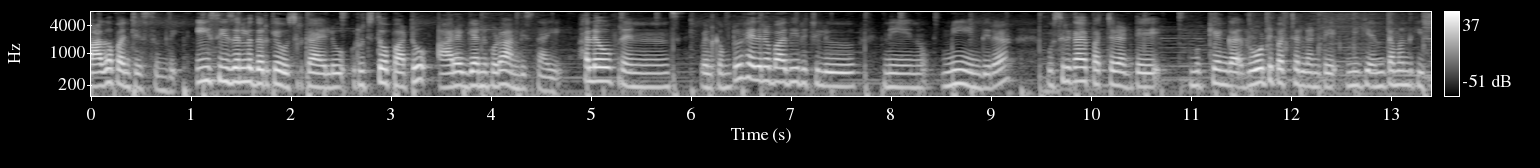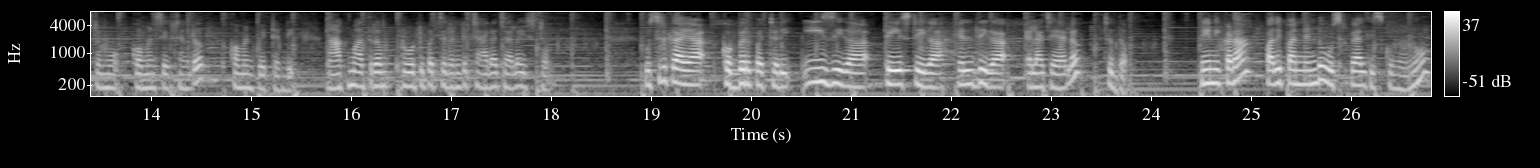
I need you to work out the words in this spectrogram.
బాగా పనిచేస్తుంది. ఈ సీజన్లో దొరికే ఉసిరికాయలు రుచితో పాటు ఆరోగ్యాన్ని కూడా అందిస్తాయి. Hello friends welcome to Hyderabadi రుచులు. నేను మీ ఇందిర. ఉసిరికాయ పచ్చడి అంటే ముఖ్యంగా రోటి పచ్చళ్ళు అంటే మీకు ఎంతమందికి ఇష్టమో కామెంట్ సెక్షన్లో కామెంట్ పెట్టండి. నాకు మాత్రం రోటి పచ్చడి అంటే చాలా చాలా ఇష్టం. ఉసిరికాయ కొబ్బరి పచ్చడి ఈజీగా టేస్టీగా హెల్తీగా ఎలా చేయాలో చూద్దాం. నేను ఇక్కడ పది పన్నెండు ఉసిరికాయలు తీసుకున్నాను.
